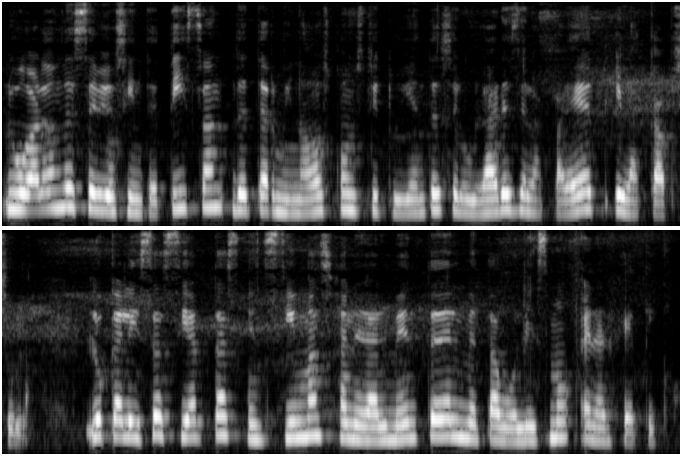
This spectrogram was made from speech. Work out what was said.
lugar donde se biosintetizan determinados constituyentes celulares de la pared y la cápsula. Localiza ciertas enzimas generalmente del metabolismo energético.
